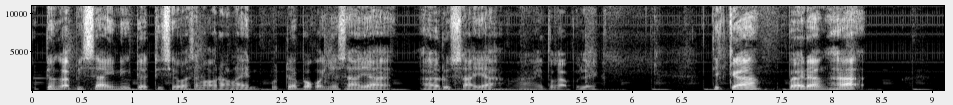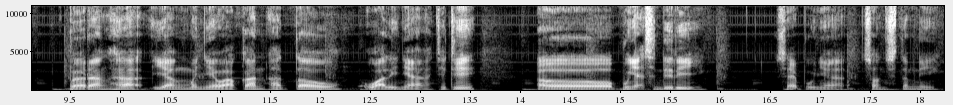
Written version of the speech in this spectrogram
Udah nggak bisa, ini udah disewa sama orang lain. Udah pokoknya saya harus saya. Nah itu nggak boleh. Tiga, barang hak barang hak yang menyewakan atau walinya. Jadi uh, punya sendiri. Saya punya sound system nih.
